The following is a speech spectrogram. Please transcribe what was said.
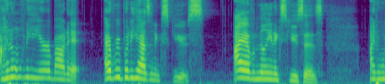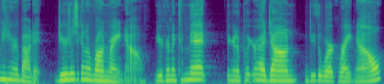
I don't want to hear about it. Everybody has an excuse. I have a million excuses. I don't want to hear about it. You're just going to run right now. You're going to commit. You're going to put your head down and do the work right now.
